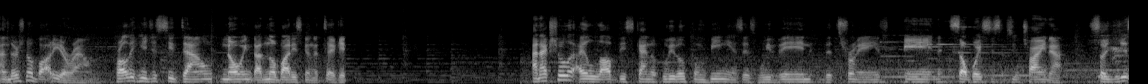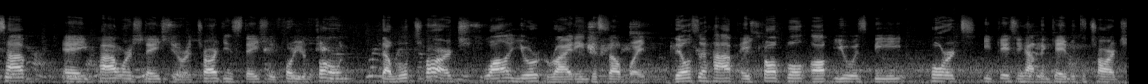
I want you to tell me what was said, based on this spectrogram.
and there's nobody around. Probably he just sit down knowing that nobody's gonna take it. And actually, I love these kind of little conveniences within the trains in subway systems in China. So you just have a power station or a charging station for your phone that will charge while you're riding the subway. They also have a couple of USB ports in case you have the cable to charge.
